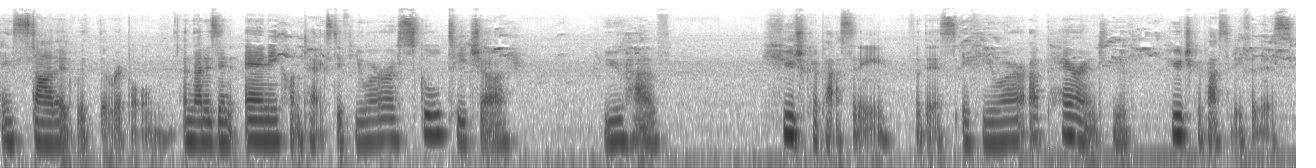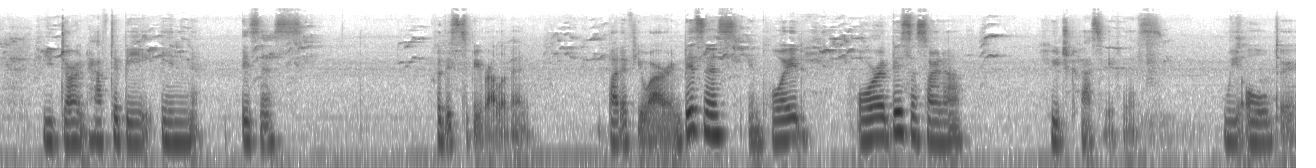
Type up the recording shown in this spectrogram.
they started with the ripple. And that is in any context. If you are a school teacher, you have huge capacity for this. If you are a parent, you have huge capacity for this. You don't have to be in business for this to be relevant. But if you are in business, employed, or a business owner, huge capacity for this. We all do.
